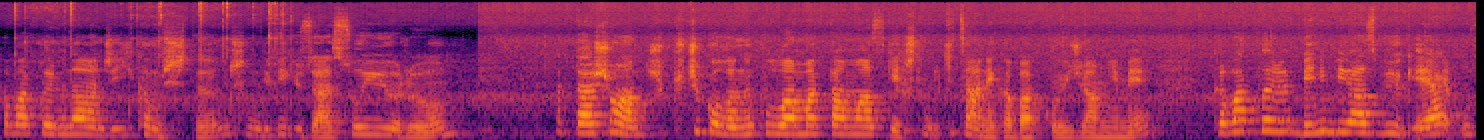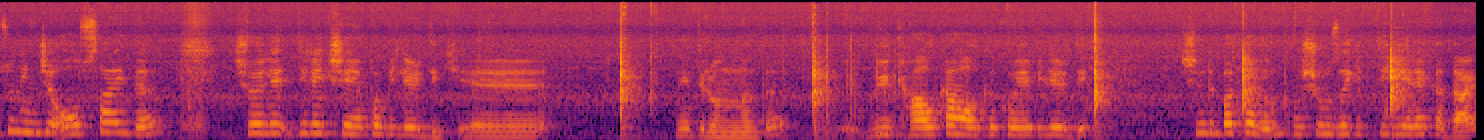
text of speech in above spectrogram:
Kabaklarımı daha önce yıkamıştım. Şimdi bir güzel soyuyorum. Hatta şu an şu küçük olanı kullanmaktan vazgeçtim. İki tane kabak koyacağım yemeğe. Kabakları benim biraz büyük. Eğer uzun ince olsaydı şöyle direkt şey yapabilirdik. Ee, nedir onun adı? Büyük halka halka koyabilirdik. Şimdi bakalım hoşumuza gittiği yere kadar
